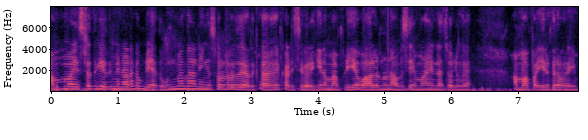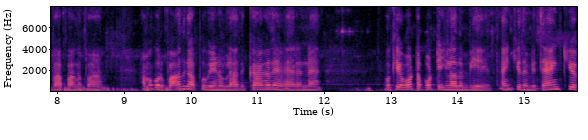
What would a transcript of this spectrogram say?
நம்ம இஷ்டத்துக்கு எதுவுமே நடக்க முடியாது. உண்மை தான் நீங்கள் சொல்கிறது அதுக்காக கடைசி வரைக்கும் நம்ம அப்படியே வாழணும்னு அவசியமாக என்ன சொல்லுங்கள் அம்மா அப்பா இருக்கிற வரையும் பார்ப்பாங்கப்பா. நமக்கு ஒரு பாதுகாப்பு வேணும்ல. அதுக்காக தான் வேற என்ன? ஓகே ஓட்டை போட்டிங்களா தம்பி? தேங்க்யூ தம்பி. தேங்க்யூ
